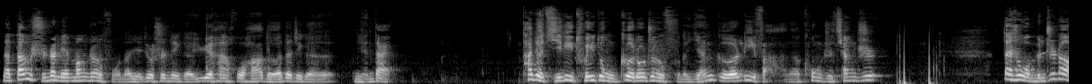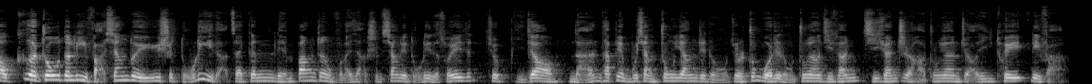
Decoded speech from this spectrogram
那当时的联邦政府呢，也就是那个约翰霍华德的这个年代，他就极力推动各州政府呢严格立法呢控制枪支。但是我们知道，各州的立法相对于是独立的，在跟联邦政府来讲是相对独立的，所以就比较难。它并不像中央这种，就是中国这种中央集团集权制哈，中央只要一推立法，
